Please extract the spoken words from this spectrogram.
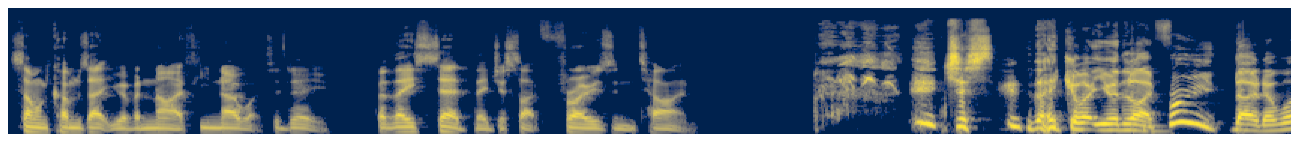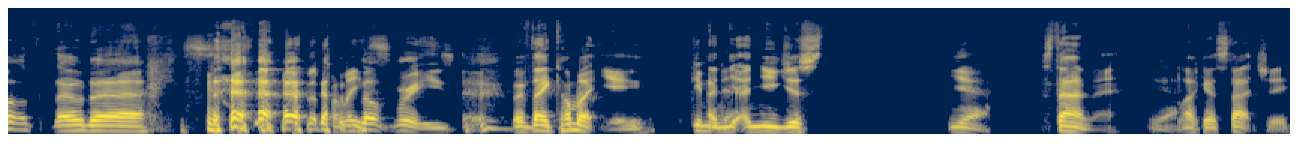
someone comes at you with a knife, you know what to do. But they said they just like froze in time. Just they come at you and they're like freeze. No, no, what? No, uh, The police. not freeze. But if they come at you Give me and, that. and you just Yeah, stand there yeah. like a statue.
